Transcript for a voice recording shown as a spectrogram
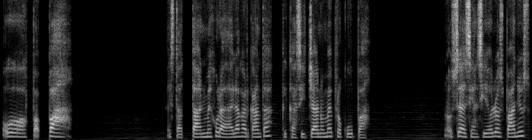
Oh, papá. Está tan mejorada la garganta que casi ya no me preocupa. No sé si han sido los baños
